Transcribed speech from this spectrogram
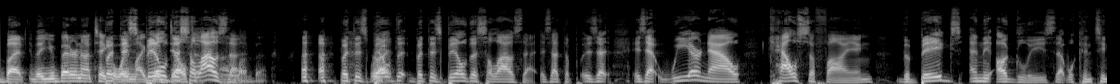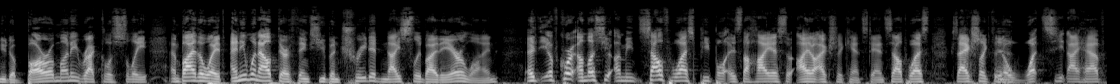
But you better not take away my bill good Delta. disallows that. I love that. But this bill, right. but this bill disallows that. Is that the is that is that we are now calcifying the bigs and the uglies that will continue to borrow money recklessly. And by the way, if anyone out there thinks you've been treated nicely by the airline, of course, unless you, I mean, Southwest people is the highest. I actually can't stand Southwest because I actually like to yeah. know what seat I have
